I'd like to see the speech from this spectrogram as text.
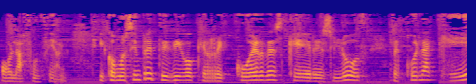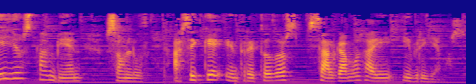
o la función. Y como siempre te digo que recuerdes que eres luz, recuerda que ellos también son luz. Así que entre todos salgamos ahí y brillemos.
